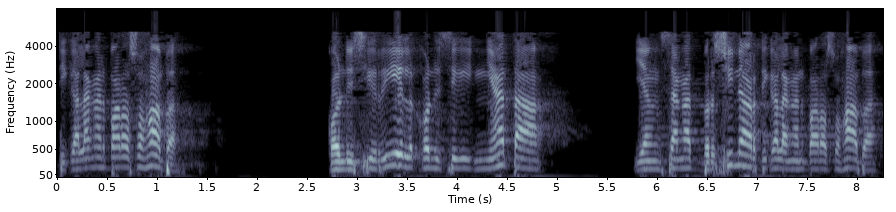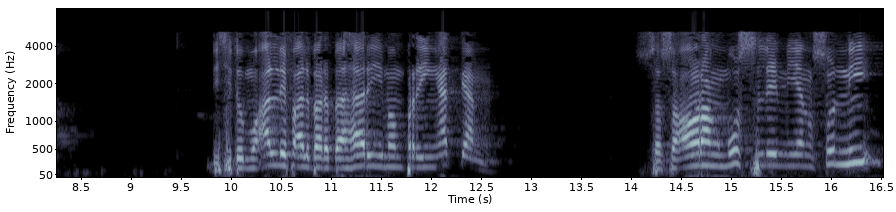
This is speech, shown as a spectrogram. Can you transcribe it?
di kalangan para sahabat kondisi real kondisi nyata yang sangat bersinar di kalangan para sahabat di situ muallif Al-Barbahari memperingatkan seseorang muslim yang sunni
